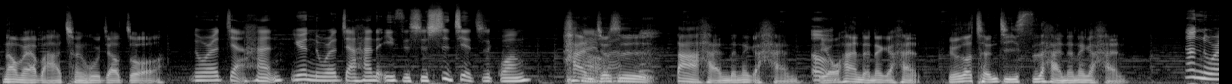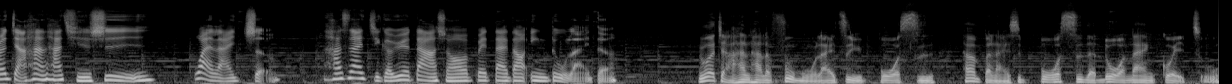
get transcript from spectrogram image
那我们要把它称呼叫做努尔贾汗，因为努尔贾汗的意思是世界之光，汗就是大汗的那个汗，流汗的那个汗，比如说成吉思汗的那个汗。那努尔贾汗他其实是外来者，他是在几个月大的时候被带到印度来的。努尔贾汗他的父母来自于波斯，他们本来是波斯的落难贵族，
